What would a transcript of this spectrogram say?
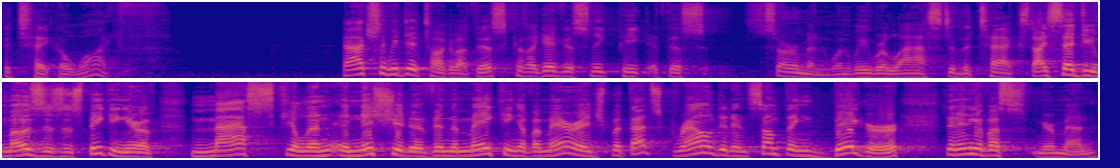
to take a wife. Now, actually, we did talk about this because I gave you a sneak peek at this sermon when we were last in the text. I said to you, Moses is speaking here of masculine initiative in the making of a marriage, but that's grounded in something bigger than any of us mere men.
